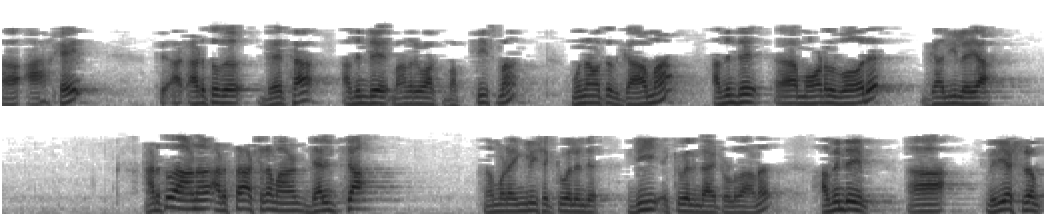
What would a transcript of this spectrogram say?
ആഹേ അടുത്തത് ബേഥ അതിന്റെ മാതൃക വാക്ക് ബപ്തീസ്മ. മൂന്നാമത്തത് ഗാമ അതിന്റെ മോഡൽ വേർഡ് ഗലീലയ. അടുത്തതാണ് അടുത്ത അക്ഷരമാണ് ഡെൽറ്റ. നമ്മുടെ ഇംഗ്ലീഷ് എക്വലന്റ് ഡി എക്വലന്റ് ആയിട്ടുള്ളതാണ്. അതിന്റെയും വലിയ അക്ഷരം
